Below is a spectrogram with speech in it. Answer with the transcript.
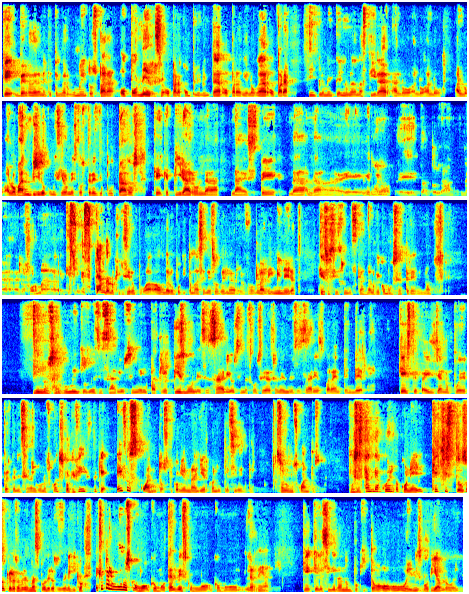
que verdaderamente tenga argumentos para oponerse o para complementar o para dialogar o para simplemente no nada más tirar a lo, a lo, a lo, a lo, a lo bandido como hicieron estos tres diputados que, que tiraron la, la, este, la, eh, bueno, eh, tanto la, la, reforma, que es un escándalo, que quisieron ahondar un poquito más en eso de la, la ley minera, que eso sí es un escándalo, que cómo se atreven, ¿no? Sin los argumentos necesarios, sin el patriotismo necesario, sin las consideraciones necesarias para entender que este país ya no puede pertenecer a algunos cuantos, porque fíjense que esos cuantos que comieron ayer con el presidente, son unos cuantos, pues están de acuerdo con él. Qué chistoso que los hombres más poderosos de México, excepto algunos como, como tal vez como, como la Real, que, que le sigue dando un poquito, o, el mismo diablo, el,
